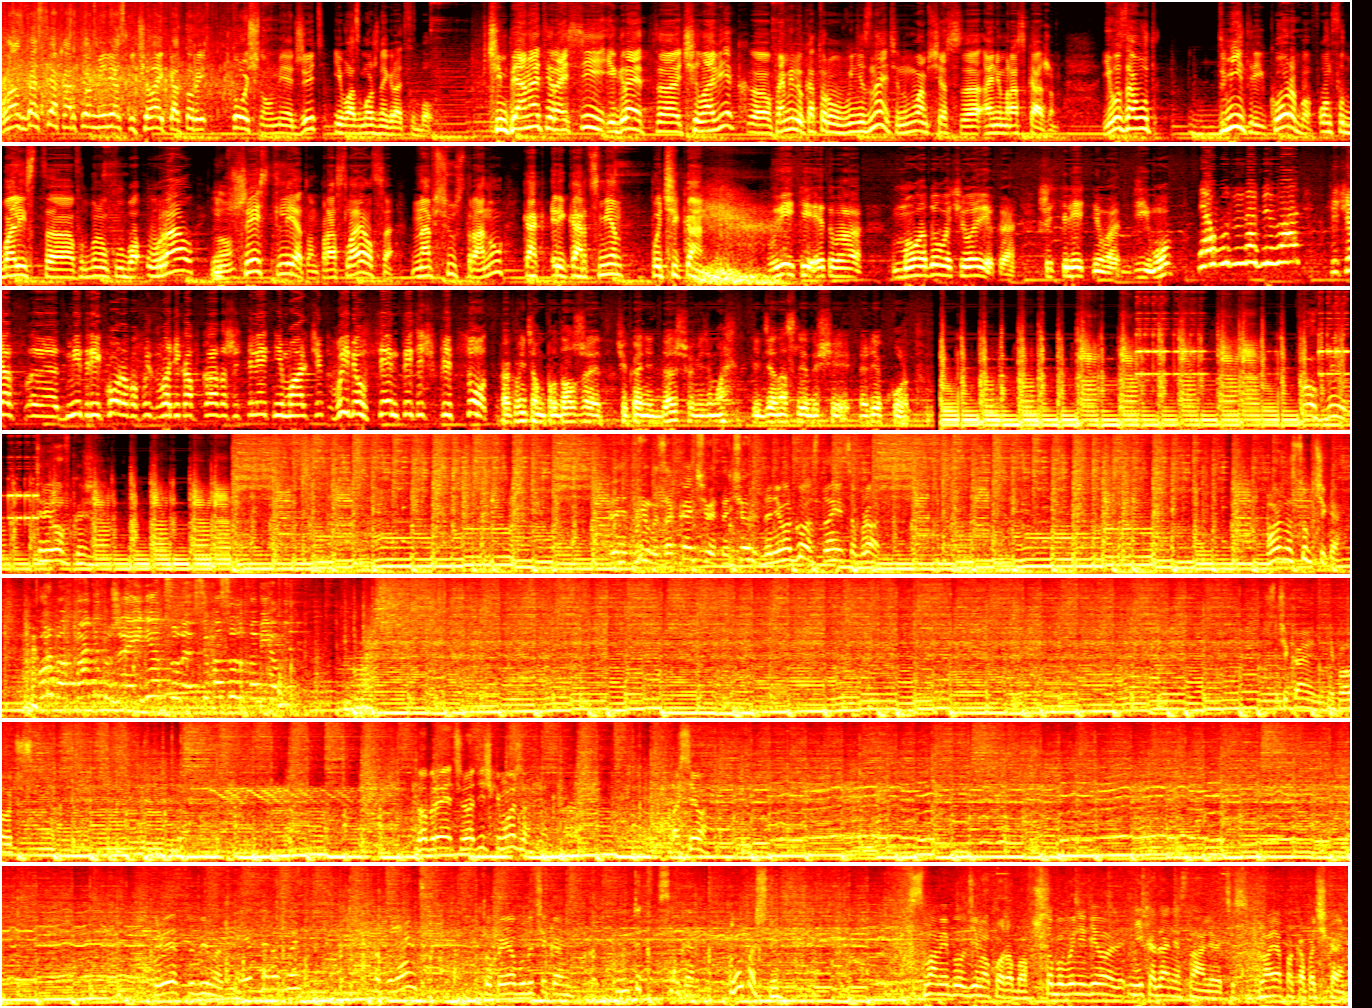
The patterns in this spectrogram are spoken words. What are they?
У нас в гостях Артем Милецкий, человек, который точно умеет жить и, возможно, играть в футбол. В чемпионате России играет э, человек, э, фамилию которого вы не знаете, но мы вам сейчас э, о нем расскажем. Его зовут Дмитрий Коробов, он футболист футбольного клуба «Урал», Ну? и в 6 лет он прославился на всю страну как рекордсмен по чеканке. Вы видите этого молодого человека, шестилетнего Диму. Я буду набивать. Сейчас э, Дмитрий Коробов из Владикавказа, шестилетний мальчик, выбил 7500. Как видите, он продолжает чеканить дальше, видимо, идя на следующий рекорд. Ох, блин, тревка же. Блядь, Дима, заканчивай это, чё? Да не могу остановиться, брат. Можно супчика? Коробов, посуду побил. Чеканить не получится. Добрый вечер, водички можно? Спасибо. Привет, любимая. Привет, дорогой. Погуляемте? Только я буду чеканить. Ну, ты как всегда. Ну, пошли. С вами был Дима Коробов. Что бы вы ни делали, никогда не останавливайтесь. Ну, а я пока почекаем.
